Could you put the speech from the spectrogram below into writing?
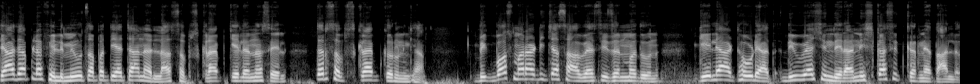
त्याआधी आपल्या फिल्मी उचापत या चॅनलला सबस्क्राईब केलं नसेल तर सबस्क्राईब करून घ्या. बिग बॉस मराठीच्या सहाव्या सीझनमधून गेल्या आठवड्यात दिव्या शिंदेला निष्कासित करण्यात आलं.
